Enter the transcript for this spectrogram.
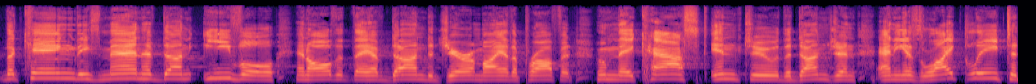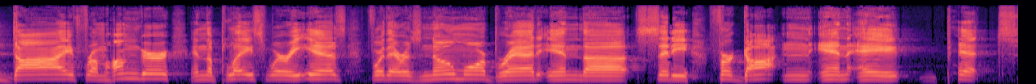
the king, these men have done evil in all that they have done to Jeremiah the prophet, whom they cast into the dungeon, and he is likely to die from hunger in the place where he is, for there is no more bread in the city, forgotten in a pit.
